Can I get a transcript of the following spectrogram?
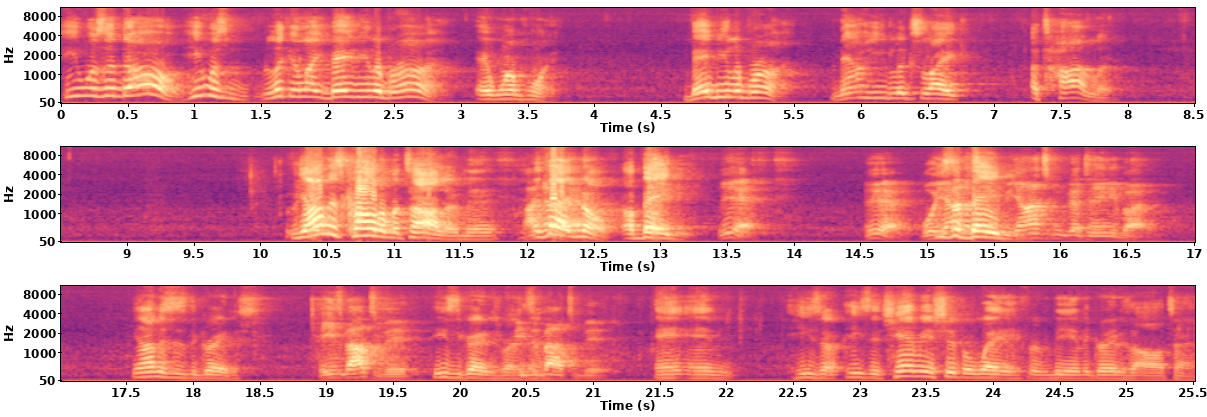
he was a dog. He was looking like baby LeBron at one point. Baby LeBron. Now he looks like a toddler. Giannis called him a toddler, man. I In fact, that. no, a baby. Yeah. Yeah. Well, He's a Giannis, baby. Giannis can go to anybody. Giannis is the greatest. He's about to be. He's the greatest right He's now. about to be. and, and he's a he's a championship away from being the greatest of all time.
